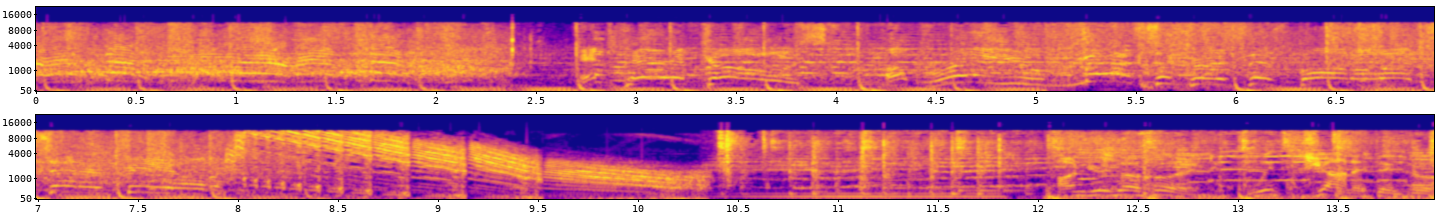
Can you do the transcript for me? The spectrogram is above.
Has done it. Flair has done it. And there it goes. Abreu massacres this ball to left center field. Under the Hood with Jonathan Hood.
